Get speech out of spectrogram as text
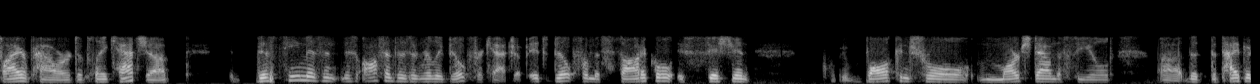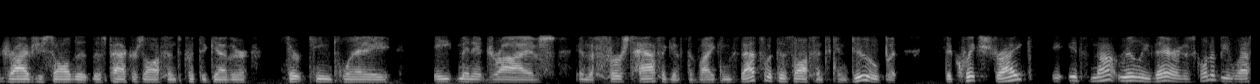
firepower to play catch up, this team isn't this offense isn't really built for catch up. It's built for methodical, efficient ball control, march down the field. Uh, the the type of drives you saw that this Packers offense put together, 13 play, eight minute drives in the first half against the Vikings. That's what this offense can do. But the quick strike, it's not really there, and it's going to be less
